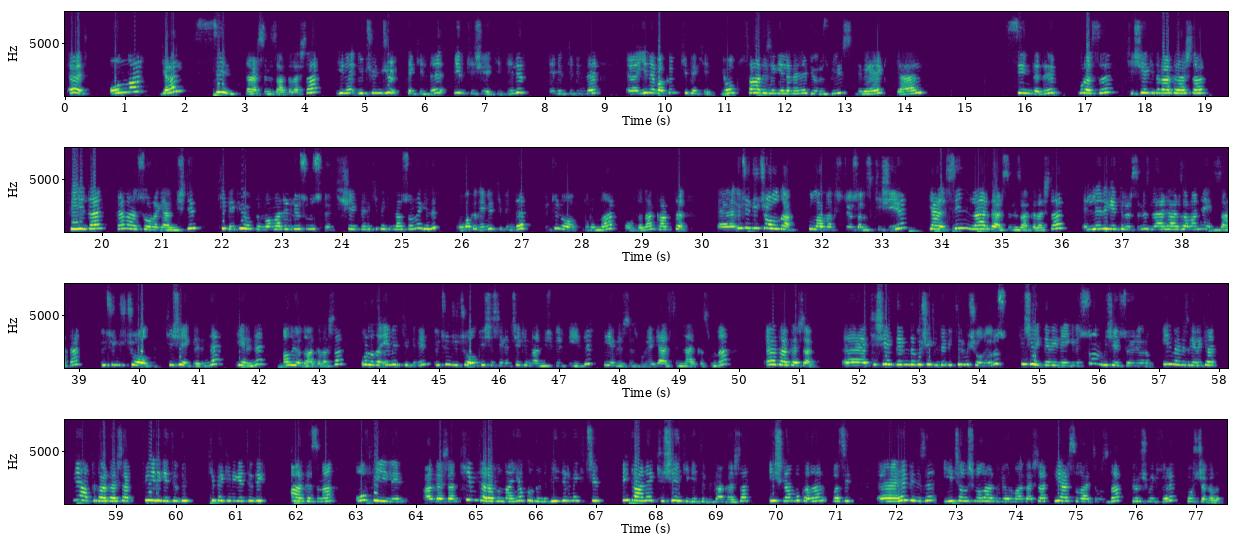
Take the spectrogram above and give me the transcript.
Evet onlar gelsin dersiniz arkadaşlar. Yine üçüncü tekilde bir kişi eki gelir. Emir tipinde ee, yine bakın ki peki yok. Sadece gelene ne diyoruz biz? Direkt gel sin dedim. Burası kişi ekidir arkadaşlar. Fiilden hemen sonra gelmiştir. Ki peki yoktur. Normalde biliyorsunuz e, kişi ekleri ki pekinden sonra gelir. O bakın emir kipinde bütün o durumlar ortadan kalktı. Ee, üçüncü çoğulda kullanmak istiyorsanız kişiyi gelsinler dersiniz arkadaşlar. Elleri getirirsiniz. Ler her zaman neydi zaten? Üçüncü çoğul kişi eklerinde yerini alıyordu arkadaşlar. Burada da emir kipinin üçüncü çoğul kişisiyle çekimlenmiş bir fiildir diyebilirsiniz buraya gelsinler kısmına. Evet arkadaşlar e, kişi eklerini de bu şekilde bitirmiş oluyoruz. Kişi ekleriyle ilgili son bir şey söylüyorum. Bilmemiz gereken ne yaptık arkadaşlar? Fiili getirdik, kip ekini getirdik. Arkasına o fiilin arkadaşlar kim tarafından yapıldığını bildirmek için bir tane kişi eki getirdik arkadaşlar. İşlem bu kadar basit. Ee, hepinize iyi çalışmalar diliyorum arkadaşlar. Diğer slaytımızda görüşmek üzere. Hoşçakalın.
